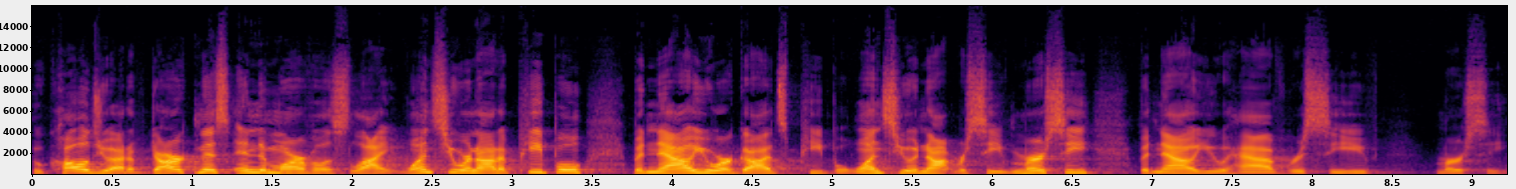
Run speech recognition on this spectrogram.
who called you out of darkness into marvelous light. Once you were not a people, but now you are God's people. Once you had not received mercy, but now you have received mercy.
